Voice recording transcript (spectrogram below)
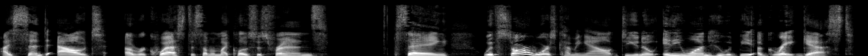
I sent out a request to some of my closest friends saying, with Star Wars coming out, do you know anyone who would be a great guest?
